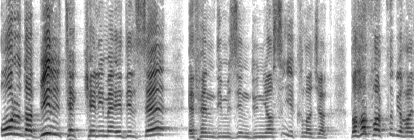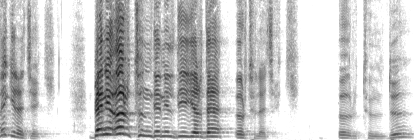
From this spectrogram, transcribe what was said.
Orada bir tek kelime edilse Efendimizin dünyası yıkılacak. Daha farklı bir hale girecek. Beni örtün denildiği yerde örtülecek. Örtüldü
